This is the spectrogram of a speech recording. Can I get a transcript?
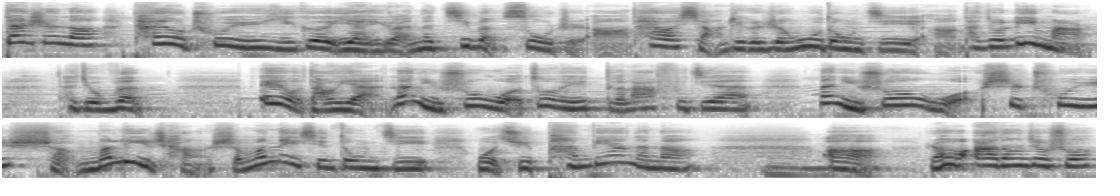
但是呢，他又出于一个演员的基本素质啊，他要想这个人物动机啊，他就立马他就问。哎呦，导演，那你说我作为德拉夫坚，那你说我是出于什么立场、什么内心动机，我去叛变的呢？啊，然后阿登就说：“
